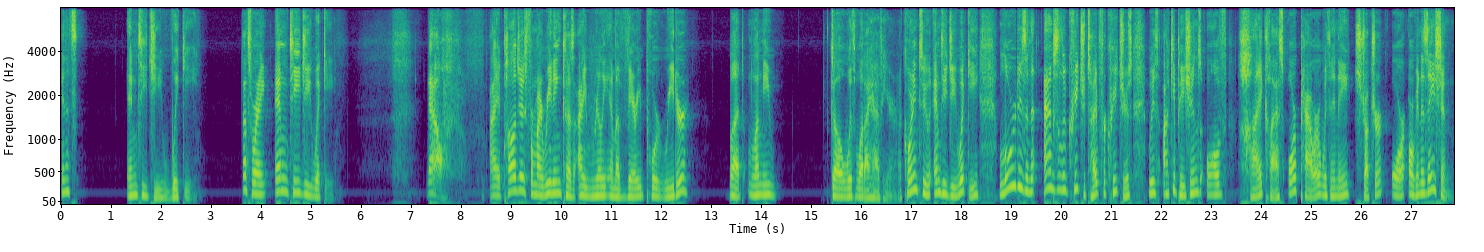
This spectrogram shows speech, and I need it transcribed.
and it's MTG Wiki. That's right, MTG Wiki. Now, I apologize for my reading because I really am a very poor reader, but let me go with what I have here. According to MTG Wiki, Lord is an absolute creature type for creatures with occupations of high class or power within a structure or organization.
